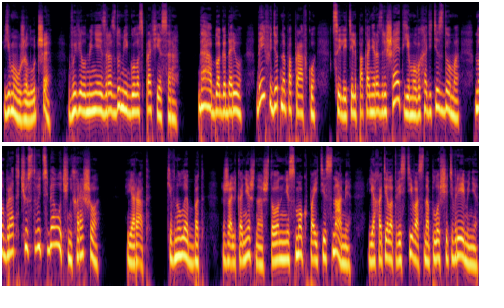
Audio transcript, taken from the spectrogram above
ему уже лучше?» Вывел меня из раздумий голос профессора. «Да, благодарю. Дэйв идет на поправку. Целитель пока не разрешает ему выходить из дома, но брат чувствует себя очень хорошо». «Я рад», — кивнул Эббот. «Жаль, конечно, что он не смог пойти с нами. Я хотел отвезти вас на площадь времени.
